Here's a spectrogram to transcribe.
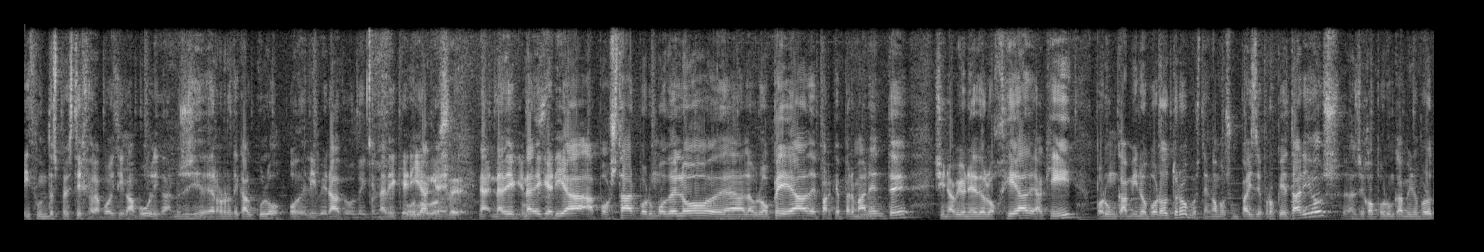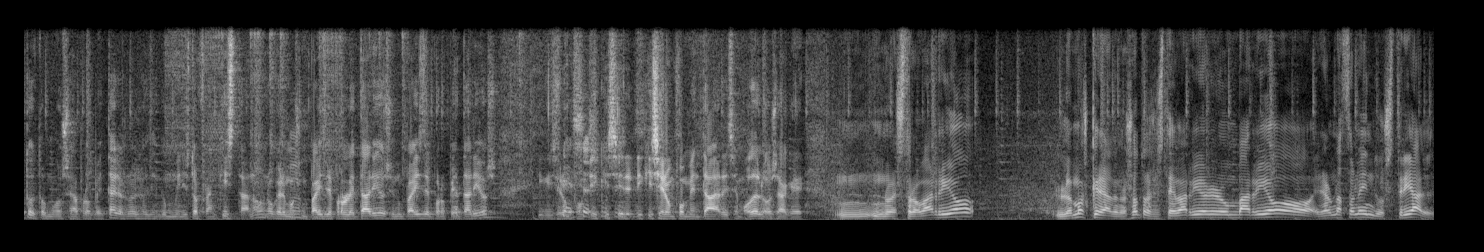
hizo un desprestigio de la política pública, no sé si de error de cálculo o deliberado, de que nadie quería, que, nadie, nadie quería apostar por un modelo eh, a la europea de parque permanente, si no había una ideología de aquí, por un camino por otro, pues tengamos un país de propietarios, has llegado por un camino por otro, todo el mundo sea propietario, ¿no? Es un ministro franquista, ¿no? No queremos un país de proletarios, sino un país de propietarios y quisieron, y quisieron, fomentar ese modelo, o sea que... Nuestro barrio lo hemos creado nosotros, este barrio era un barrio, era una zona industrial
